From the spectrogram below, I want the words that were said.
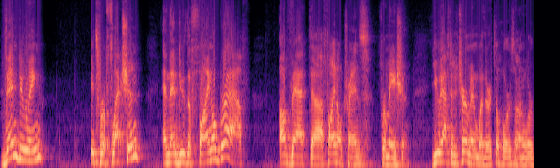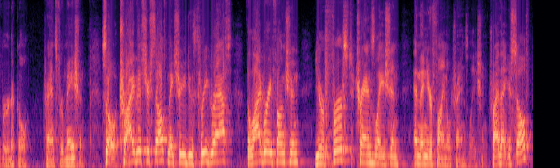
then doing its reflection, and then do the final graph of that uh, final transformation. You have to determine whether it's a horizontal or vertical transformation. So try this yourself. Make sure you do three graphs, the library function, your first translation, and then your final translation. Try that yourself.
